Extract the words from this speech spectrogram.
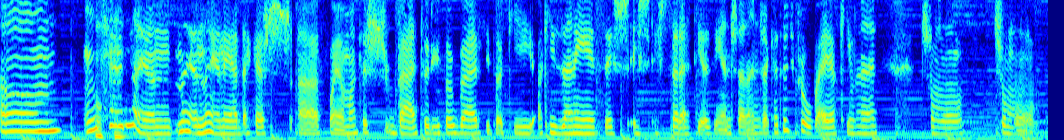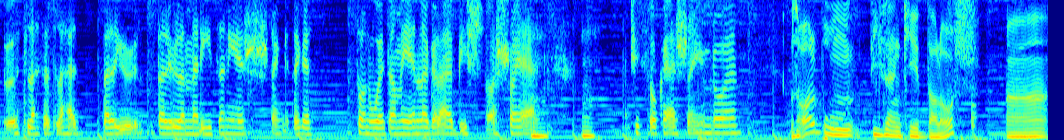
Um, úgyhogy okay. nagyon, nagyon, nagyon érdekes uh, folyamat, és bátorítok bárkit, aki, aki zenész, és, és, és szereti az ilyen challenge hogy próbálja ki, mert csomó, csomó ötletet lehet belül, belőle meríteni, és rengeteget tanultam én legalábbis a saját mm. Mm. szokásaimról. Az album 12 dalos, Uh,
